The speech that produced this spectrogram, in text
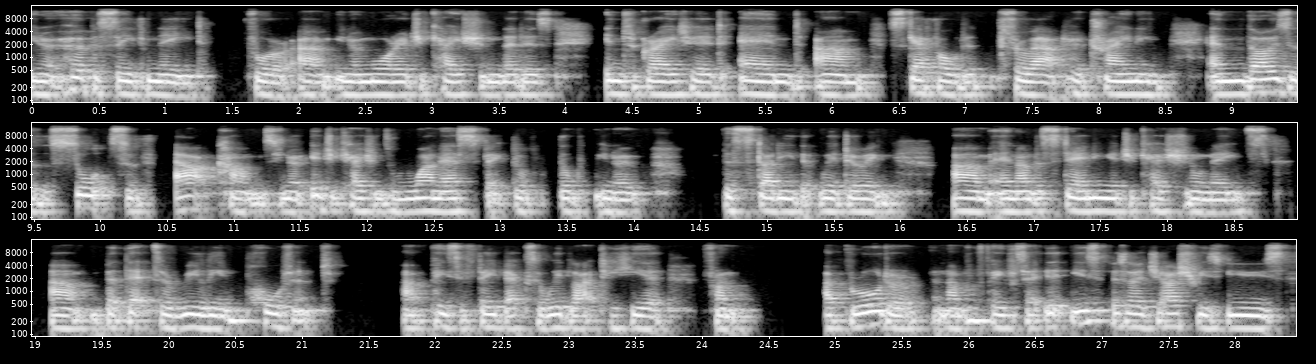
you know, her perceived need for um, you know more education that is integrated and um, scaffolded throughout her training. And those are the sorts of outcomes you know education is one aspect of the you know the study that we're doing um, and understanding educational needs. Um, but that's a really important uh, piece of feedback. So we'd like to hear from a broader number of people say, is, is Ojaswi's views,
